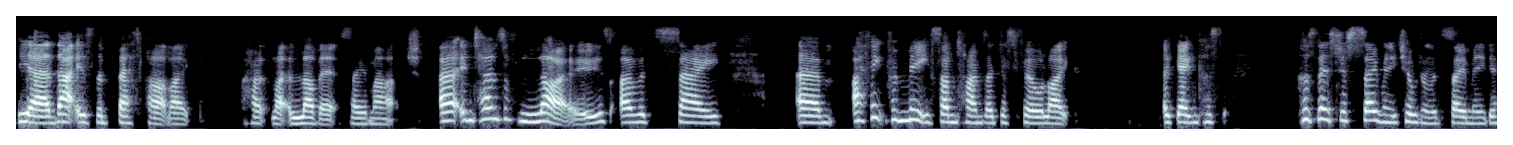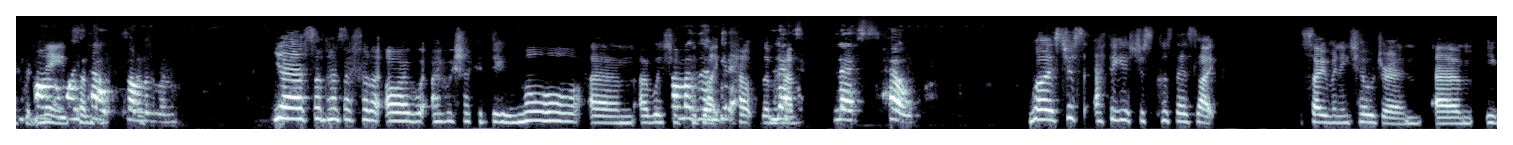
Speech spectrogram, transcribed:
Yeah, that is the best part. Like, like I love it so much. Uh, in terms of lows, I would say, um, I think for me, sometimes I just feel like, again, because because there's just so many children with so many different needs. Help some of them. Yeah, sometimes I feel like oh, I, w- I wish I could do more. Um, I wish some I could like help them less, have less help. Well, it's just I think it's just because there's like so many children. Um, you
